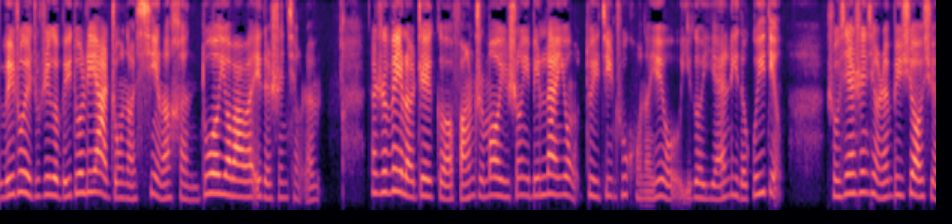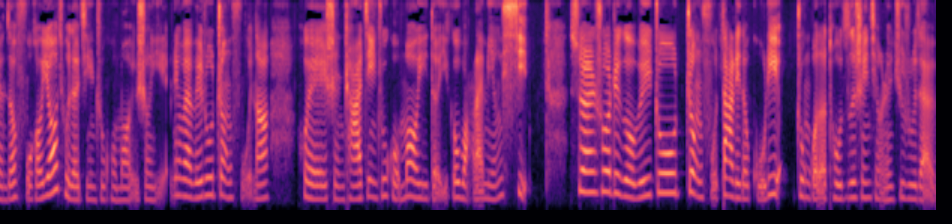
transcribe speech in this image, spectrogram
维州也就这个维多利亚州呢，吸引了很多幺八八 A 的申请人。但是为了这个防止贸易生意被滥用，对进出口呢也有一个严厉的规定。首先，申请人必须要选择符合要求的进出口贸易生意。另外，维州政府呢会审查进出口贸易的一个往来明细。虽然说这个维州政府大力的鼓励中国的投资申请人居住在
